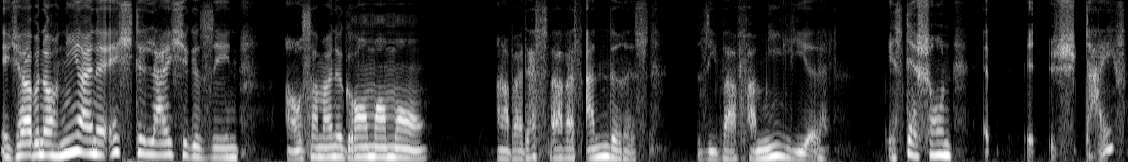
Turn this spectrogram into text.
Ich habe noch nie eine echte Leiche gesehen, außer meine Grand-Maman. Aber das war was anderes. Sie war Familie. Ist er schon äh, äh, steif?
